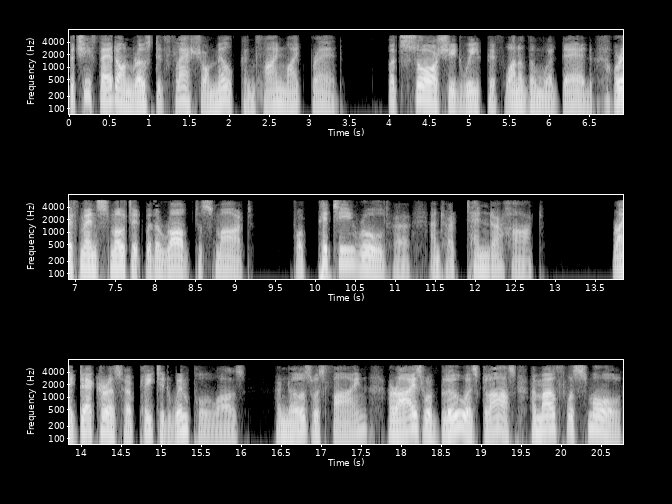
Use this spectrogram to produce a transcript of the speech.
that she fed on roasted flesh or milk and fine white bread. But sore she'd weep if one of them were dead, or if men smote it with a rod to smart, for pity ruled her and her tender heart. Right decorous her pleated wimple was, her nose was fine, her eyes were blue as glass, her mouth was small,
